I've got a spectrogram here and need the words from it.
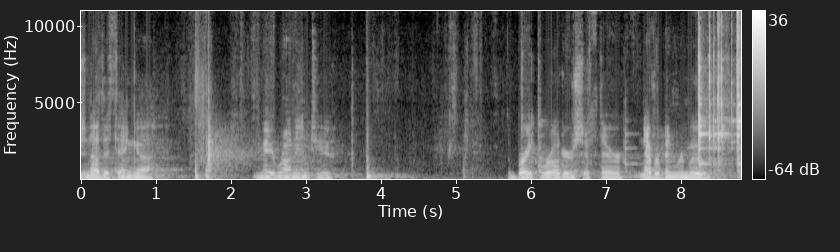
Here's another thing uh, you may run into. The brake rotors, if they're never been removed,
